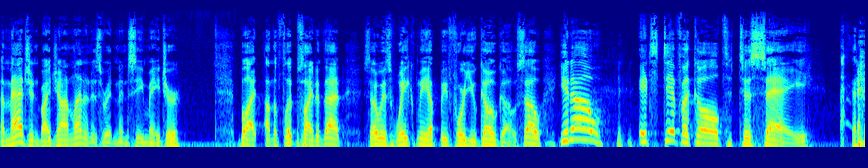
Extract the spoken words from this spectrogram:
Imagine by John Lennon is written in C major. But on the flip side of that, so is Wake Me Up Before You Go Go. So, you know, it's difficult to say.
